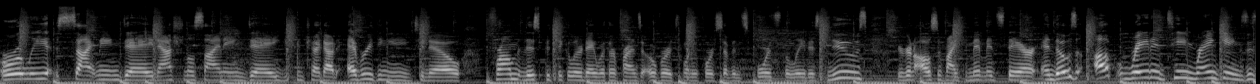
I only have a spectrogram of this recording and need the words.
early signing day, National Signing Day. You can check out everything you need to know from this particular day with our friends over at 24 7 Sports, the latest news. You're going to also find commitments there and those up-rated team rankings as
